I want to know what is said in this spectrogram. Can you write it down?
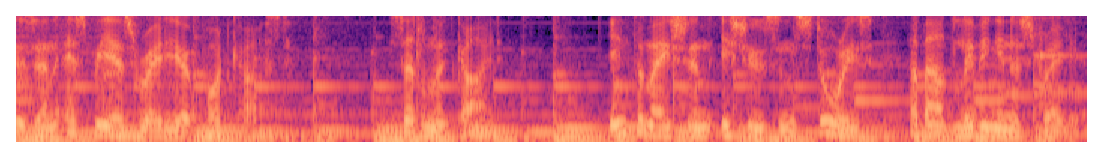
is an SBS radio podcast. Settlement Guide. Information, issues, and stories about living in Australia.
